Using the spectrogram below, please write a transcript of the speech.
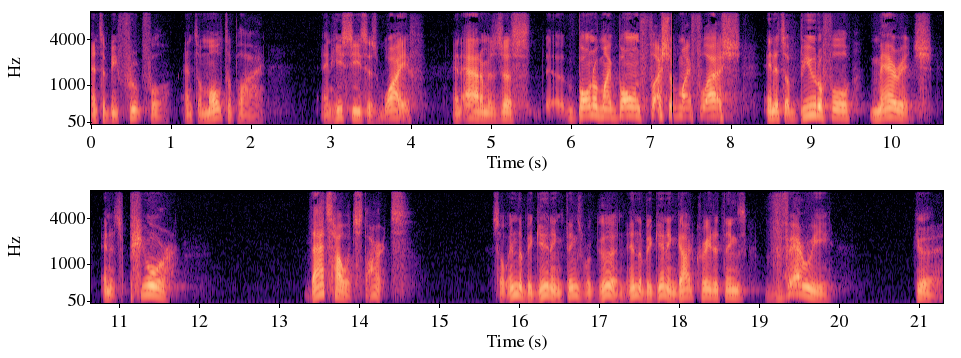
and to be fruitful and to multiply. And he sees his wife, and Adam is just uh, bone of my bone, flesh of my flesh. And it's a beautiful marriage, and it's pure. That's how it starts. So, in the beginning, things were good. In the beginning, God created things very good.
